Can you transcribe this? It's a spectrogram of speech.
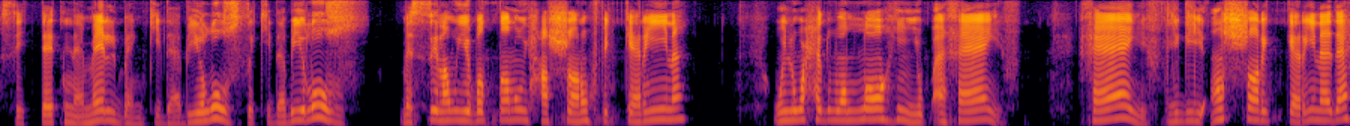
ستاتنا ملبن كده بيلظ كده بيلظ بس لو يبطلوا يحشروه في الكرينة والواحد والله يبقى خايف خايف يجي يقشر الكرينة ده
